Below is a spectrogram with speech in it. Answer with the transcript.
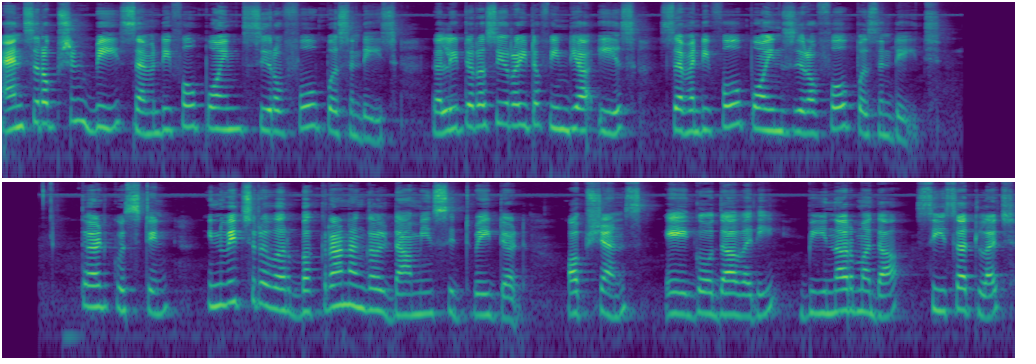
Answer option B 74.04 percentage. The literacy rate of India is 74.04 percentage. Third question In which river Bhakra Nangal Dam is situated? Options A. Godavari, B. Narmada, C. Sutlej,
